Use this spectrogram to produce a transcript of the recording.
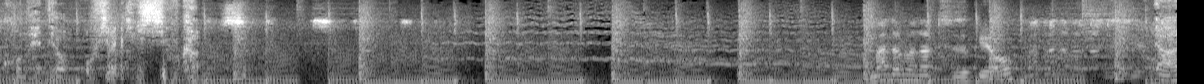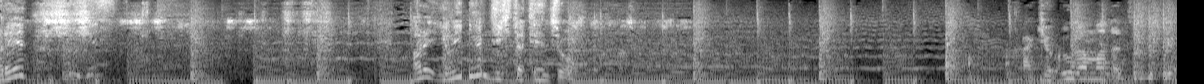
この辺でお開きにしようか。まだまだ続くよ。あれ？あれ？蘇ってきた店長。あ曲がまだ続くよ。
